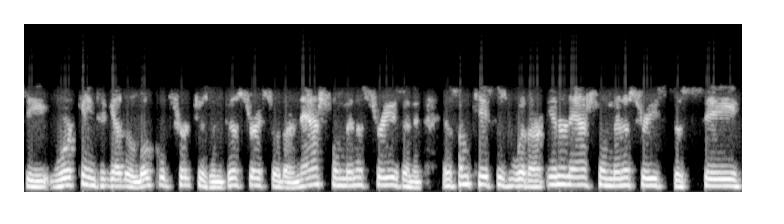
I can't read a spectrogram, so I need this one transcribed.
see working together local churches and districts with our national ministries and in some cases with our international ministries to see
